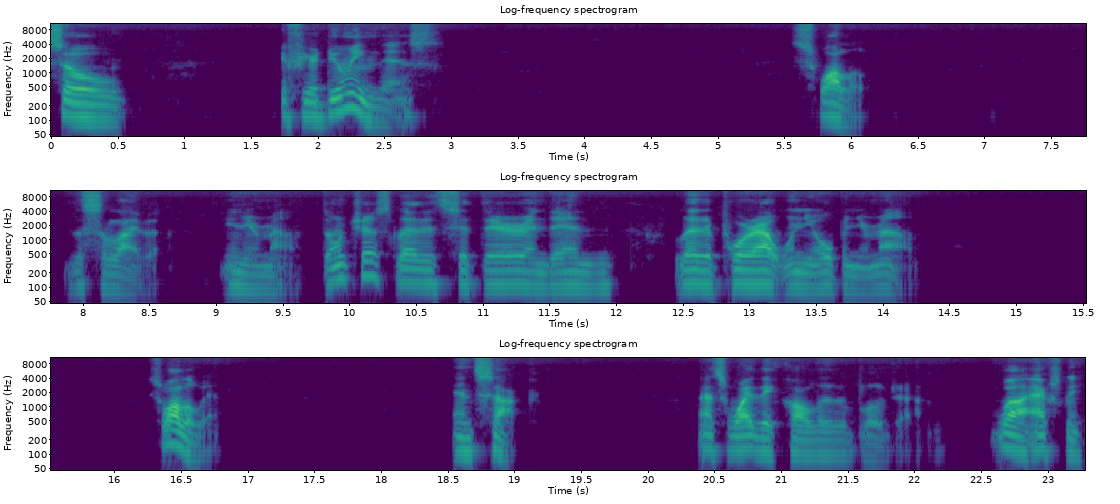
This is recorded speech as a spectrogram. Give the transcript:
So, if you're doing this, swallow the saliva in your mouth. Don't just let it sit there and then let it pour out when you open your mouth. Swallow it and suck. That's why they call it a blowjob. Well, actually,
